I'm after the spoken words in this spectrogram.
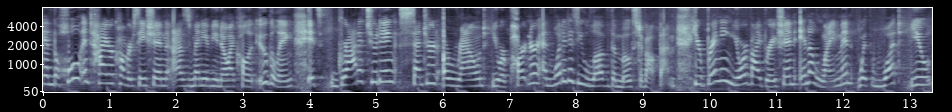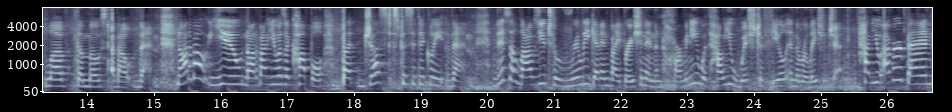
And the whole entire conversation, as many of you know, I call it oogling, it's gratituding centered around your partner and what it is you love the most about them. You're bringing your vibration in alignment with what you love the most about them. Not about you, not about you as a couple, but just specifically them. This allows you to really get in vibration and in harmony with how you wish to feel in the relationship. Have you ever been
